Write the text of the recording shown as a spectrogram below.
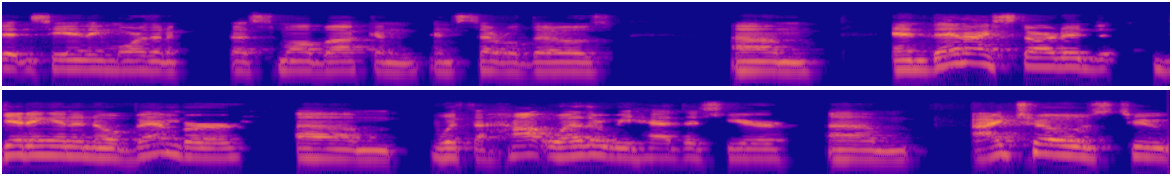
didn't see anything more than a, a small buck and, and several does. Um, and then I started getting into November um, with the hot weather we had this year. Um, I chose to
